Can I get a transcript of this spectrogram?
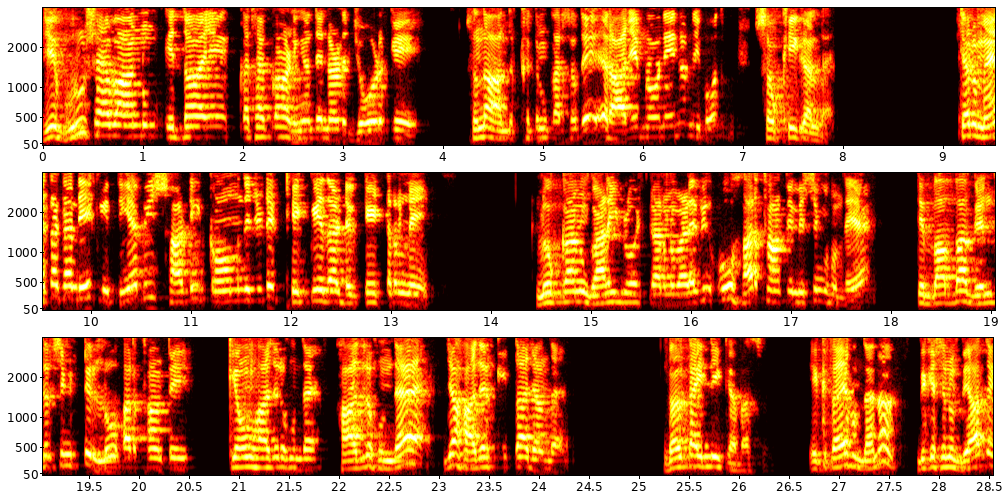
ਜੇ ਗੁਰੂ ਸਾਹਿਬਾਨ ਨੂੰ ਇਦਾਂ ਇਹ ਕਥਾ ਕਹਾਣੀਆਂ ਦੇ ਨਾਲ ਜੋੜ ਕੇ ਸੰਧਾਨ ਖਤਮ ਕਰ ਸਕਦੇ, ਰਾਜੇ ਬਣਾਉਣੇ ਇਹਨਾਂ ਲਈ ਬਹੁਤ ਸੌਖੀ ਗੱਲ ਹੈ। ਚਲੋ ਮੈਂ ਤਾਂ ਗੱਲ ਇਹ ਕੀਤੀ ਹੈ ਵੀ ਸਾਡੀ ਕੌਮ ਦੇ ਜਿਹੜੇ ਠੇਕੇਦਾਰ ਡਿਕਟੇਟਰ ਨੇ, ਲੋਕਾਂ ਨੂੰ ਗਾਲੀ ਗਲੋਚ ਕਰਨ ਵਾਲੇ ਵੀ ਉਹ ਹਰ ਥਾਂ ਤੇ ਮਿਸਿੰਗ ਹੁੰਦੇ ਆ ਤੇ ਬਾਬਾ ਗੁਰਿੰਦਰ ਸਿੰਘ ਢਿੱਲੋਂ ਹਰ ਥਾਂ ਤੇ ਕਿਉਂ ਹਾਜ਼ਰ ਹੁੰਦਾ ਹੈ? ਹਾਜ਼ਰ ਹੁੰਦਾ ਹੈ ਜਾਂ ਹਾਜ਼ਰ ਕੀਤਾ ਜਾਂਦਾ ਹੈ? ਗੱਲ ਤਾਂ ਇੰਨੀ ਕੁ ਬਸ। ਇੱਕ ਤਾਂ ਇਹ ਹੁੰਦਾ ਨਾ ਵੀ ਕਿਸੇ ਨੂੰ ਵਿਆਹ ਤੇ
